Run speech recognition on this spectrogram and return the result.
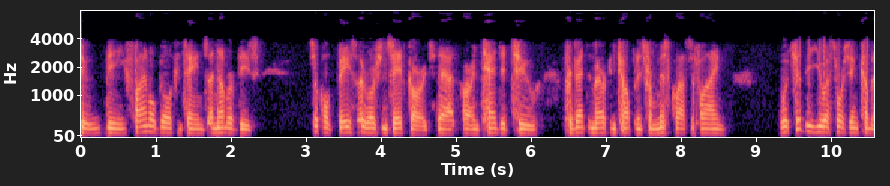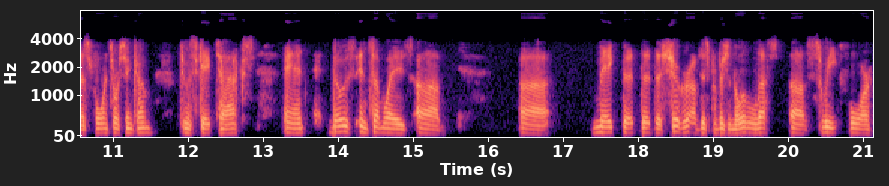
to, the final bill contains a number of these so-called base erosion safeguards that are intended to prevent American companies from misclassifying what should be U.S. source income as foreign source income to escape tax. And those, in some ways, uh, uh, make the, the, the, sugar of this provision a little less uh, sweet for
